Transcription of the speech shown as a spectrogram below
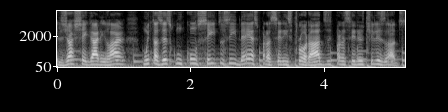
Eles já chegarem lá, muitas vezes com conceitos e ideias para serem explorados e para serem utilizados.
